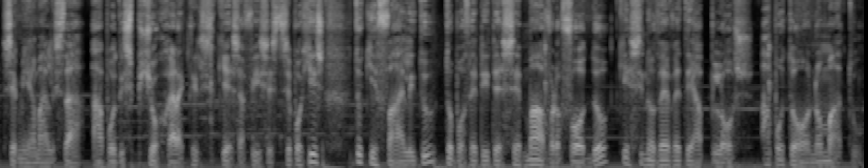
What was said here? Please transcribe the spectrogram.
Σε μία μάλιστα από τις πιο χαρακτηριστικές αφήσεις της εποχής, το κεφάλι του τοποθετείται σε μαύρο φόντο και συνοδεύεται απλώς από το όνομά του.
